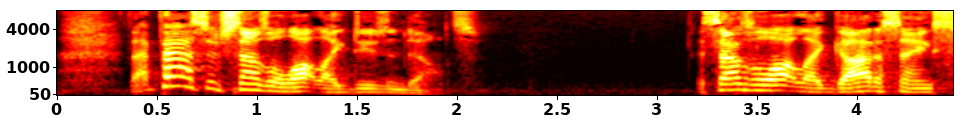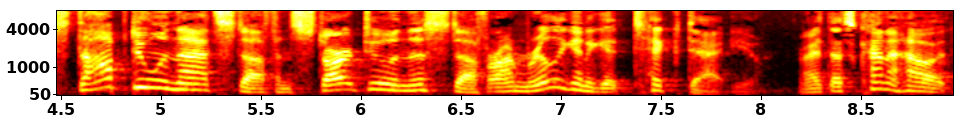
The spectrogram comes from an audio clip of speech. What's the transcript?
that passage sounds a lot like do's and don'ts. It sounds a lot like God is saying, stop doing that stuff and start doing this stuff, or I'm really going to get ticked at you. Right? That's kind of how it,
